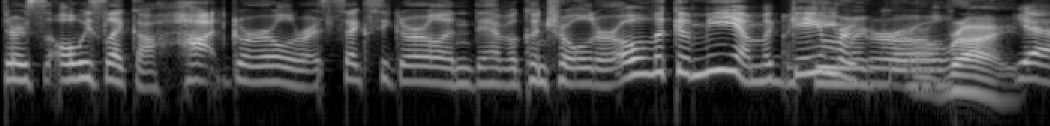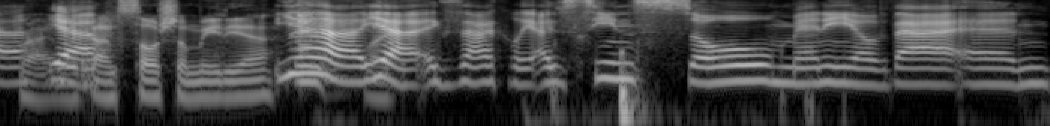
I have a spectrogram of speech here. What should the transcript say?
there's always like a hot girl or a sexy girl and they have a controller. Oh, look at me. I'm a, gamer, gamer girl. girl. Right. Yeah, Right. yeah. Like on social media. Yeah, Like- yeah, exactly. I've seen so many of that and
